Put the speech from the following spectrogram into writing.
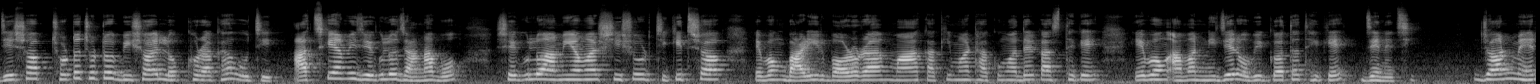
যেসব ছোট ছোট বিষয় লক্ষ্য রাখা উচিত। আজকে আমি যেগুলো জানাব, সেগুলো আমি আমার শিশুর চিকিৎসক এবং বাড়ির বড়রা, মা, কাকিমা, ঠাকুমাদের কাছ থেকে এবং আমার নিজের অভিজ্ঞতা থেকে জেনেছি। জন্মের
